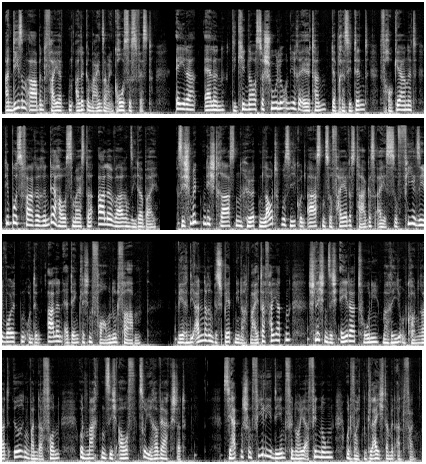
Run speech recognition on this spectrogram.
An diesem Abend feierten alle gemeinsam ein großes Fest. Ada, Alan, die Kinder aus der Schule und ihre Eltern, der Präsident, Frau Gernet, die Busfahrerin, der Hausmeister, alle waren sie dabei. Sie schmückten die Straßen, hörten laut Musik und aßen zur Feier des Tages Eis, so viel sie wollten und in allen erdenklichen Formen und Farben. Während die anderen bis spät in die Nacht weiter feierten, schlichen sich Ada, Toni, Marie und Konrad irgendwann davon und machten sich auf zu ihrer Werkstatt. Sie hatten schon viele Ideen für neue Erfindungen und wollten gleich damit anfangen.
